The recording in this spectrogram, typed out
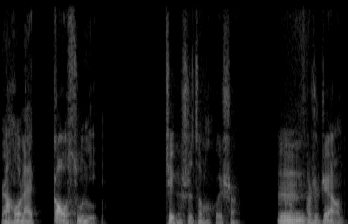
然后来告诉你这个是怎么回事嗯，它是这样的，嗯。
